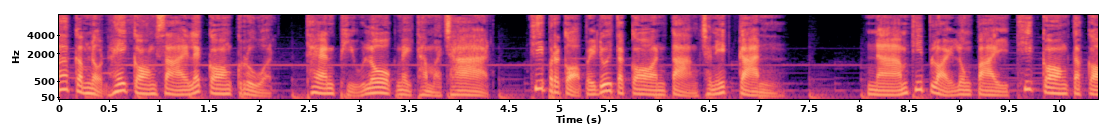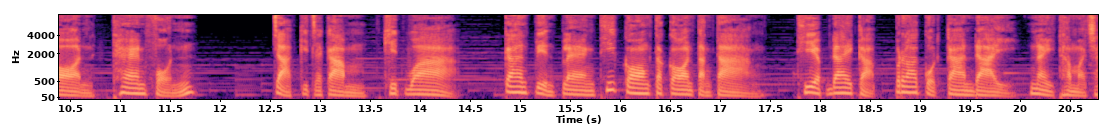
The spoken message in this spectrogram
ถ้ากำหนดให้กองทรายและกองกรวด แทนผิวโลกในธรรมชาติ ที่ประกอบไปด้วยตะกอนต่างชนิดกัน น้ำที่ปล่อยลงไปที่กองตะกอนแทนฝน จากกิจกรรมคิดว่า การเปลี่ยนแปลงที่กองตะกอนต่างๆ เทียบได้กับปรากฏการณ์ใดในธรรมช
